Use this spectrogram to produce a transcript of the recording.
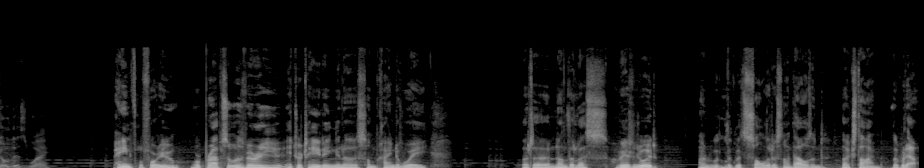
Painful for you, or perhaps it was very entertaining in uh, some kind of way. But uh, nonetheless, hope you guys enjoyed. And Liquid Solidus 9000 next time. Liquid out.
